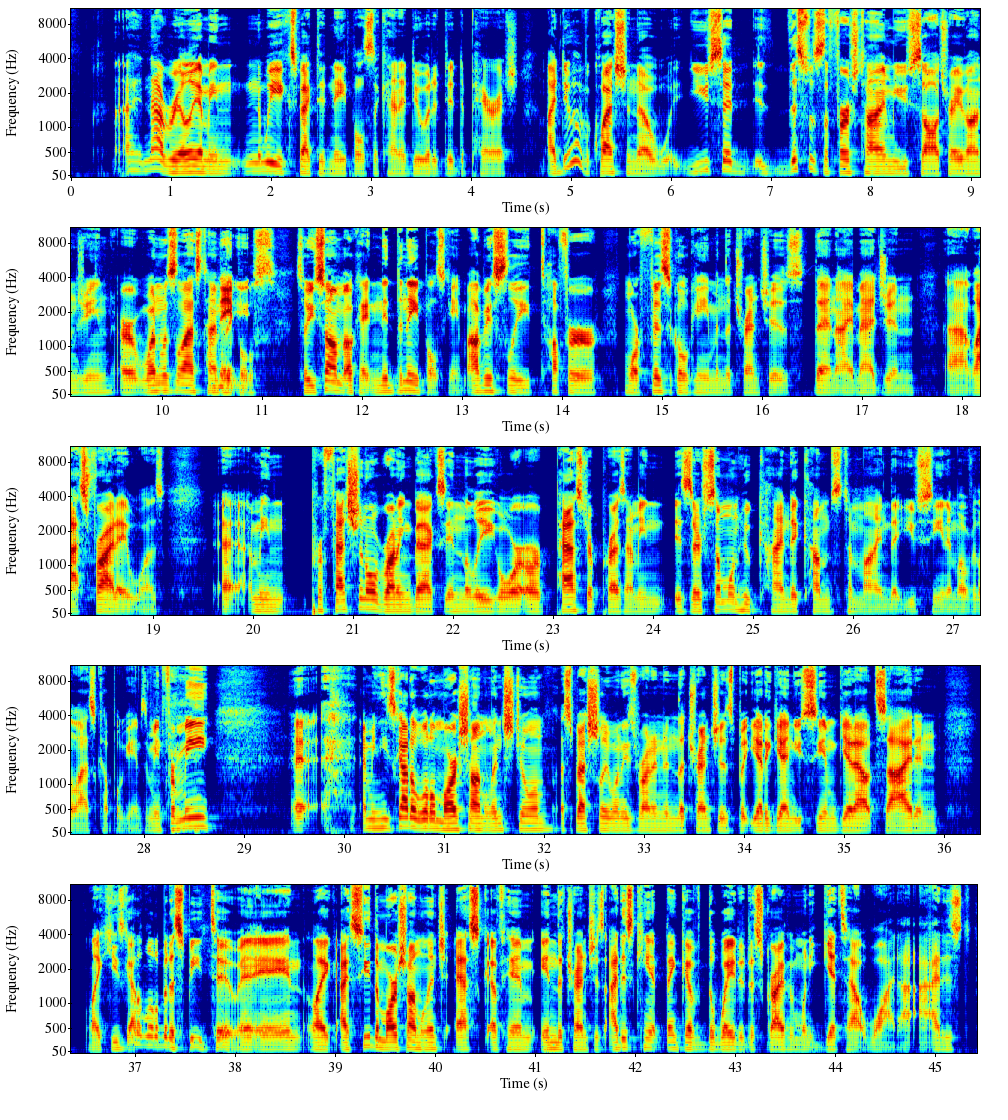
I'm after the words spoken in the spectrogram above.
Uh, not really. I mean, we expected Naples to kind of do what it did to Parrish. I do have a question though. You said this was the first time you saw Trayvon Jean, or when was the last time Naples? You, so you saw him. Okay, the Naples game. Obviously, tougher, more physical game in the trenches than I imagine uh, last Friday was. Uh, I mean, professional running backs in the league, or or past or present. I mean, is there someone who kind of comes to mind that you've seen him over the last couple games? I mean, for me. Uh, I mean, he's got a little Marshawn Lynch to him, especially when he's running in the trenches. But yet again, you see him get outside and like he's got a little bit of speed too, and, and like I see the Marshawn Lynch esque of him in the trenches. I just can't think of the way to describe him when he gets out wide. I, I just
